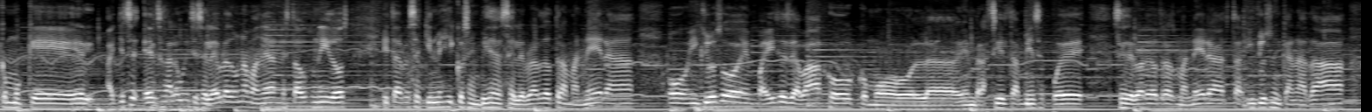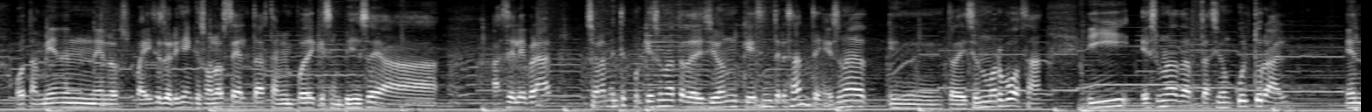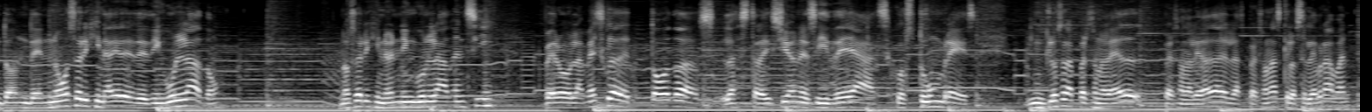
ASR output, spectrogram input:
como que el, el, Halloween se celebra de una manera en Estados Unidos y tal vez aquí en México se empieza a celebrar de otra manera o incluso en países de abajo como en Brasil también se puede celebrar de otras maneras, incluso en Canadá o también en los países de origen que son los celtas también puede que se empiece a a celebrar solamente porque es una tradición que es interesante, es una eh, tradición morbosa y es una adaptación cultural en donde no es originaria de, ningún lado, no se originó en ningún lado en sí, pero la mezcla de todas las tradiciones, ideas, costumbres, incluso la personalidad, personalidad de las personas que lo celebraban,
